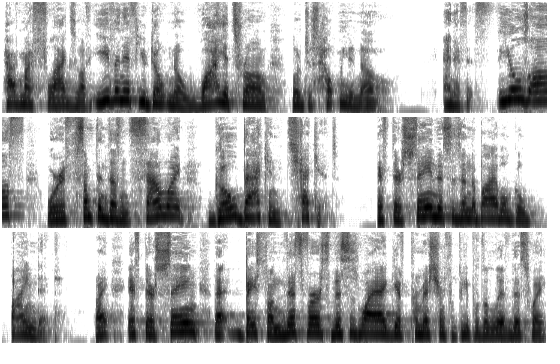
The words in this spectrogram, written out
have my flags off. Even if you don't know why it's wrong, Lord, just help me to know. And if it feels off or if something doesn't sound right, go back and check it. If they're saying this is in the Bible, go find it. Right? If they're saying that based on this verse, this is why I give permission for people to live this way,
